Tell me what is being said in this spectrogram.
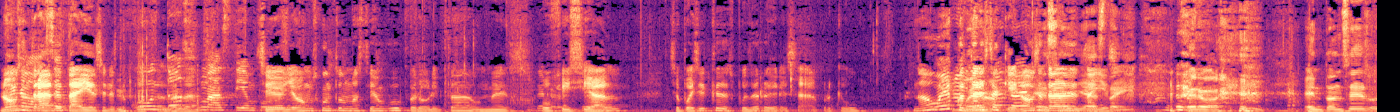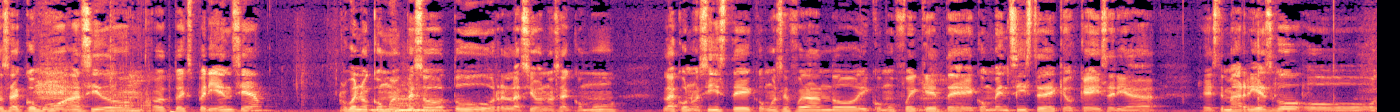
No vamos a entrar en detalles en este podcast. Juntos más tiempo. Sí, llevamos juntos más tiempo, pero ahorita un mes oficial. Se puede decir que después de regresar, porque hubo no voy a contar esto aquí, no vamos a entrar en detalles. Pero, entonces, o sea, ¿cómo ha sido tu experiencia? Bueno, ¿cómo empezó tu relación? O sea, ¿cómo la conociste? ¿Cómo se fue dando? ¿Y cómo fue que te convenciste de que, ok, sería este, me arriesgo o,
